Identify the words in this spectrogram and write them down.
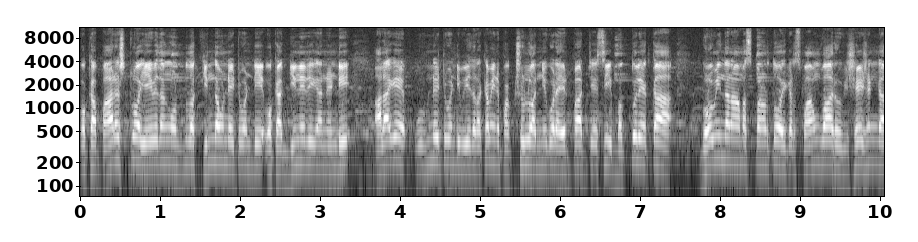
ఒక ఫారెస్ట్లో ఏ విధంగా ఉంటుందో కింద ఉండేటువంటి ఒక గ్రీనరీ కానివ్వండి అలాగే ఉండేటువంటి వివిధ రకమైన పక్షులు అన్నీ కూడా ఏర్పాటు చేసి భక్తుల యొక్క గోవిందనామస్మరణతో ఇక్కడ స్వామివారు విశేషంగా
